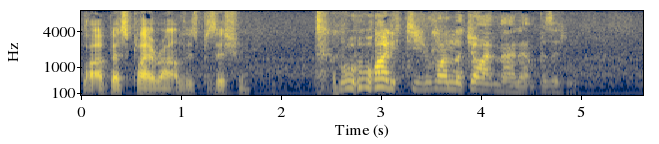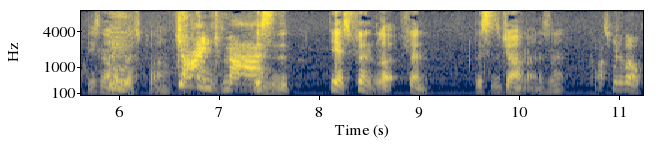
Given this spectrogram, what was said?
like our best player out of his position. Why did you run the giant man out of position? He's not our best player. Giant man! This is the yes, Flint. Look, Flint. This is the giant man, isn't it? Pass me the ball.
